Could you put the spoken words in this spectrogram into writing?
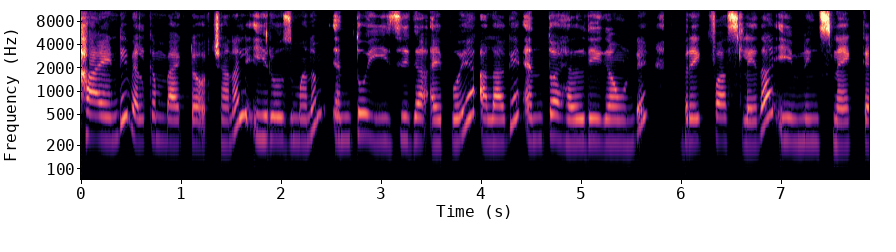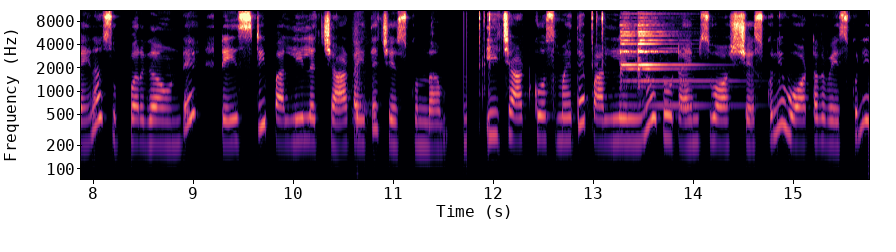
హాయ్ అండి welcome back to our channel. ఈ రోజు మనం ఎంతో ఈజీగా అయిపోయే అలాగే ఎంతో హెల్దీగా ఉండే బ్రేక్ఫాస్ట్ లేదా ఈవినింగ్ స్నాక్ అయినా సూపర్గా ఉండే టేస్టీ పల్లీల చాట్ అయితే చేసుకుందాం. ఈ చాట్ కోసం అయితే పల్లీలను టూ టైమ్స్ వాష్ చేసుకుని వాటర్ వేసుకుని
